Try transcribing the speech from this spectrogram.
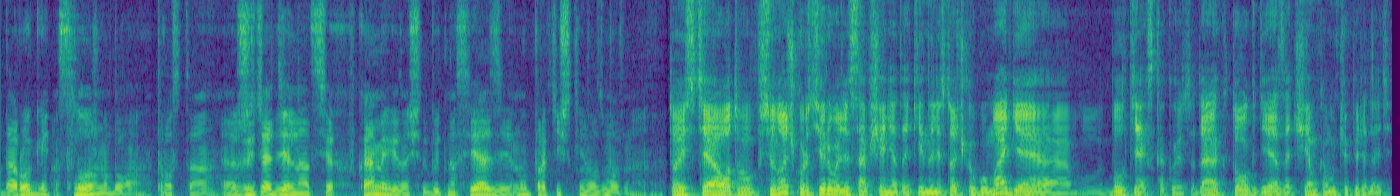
дороги сложно было просто жить отдельно от всех в камере, значит, быть на связи, ну, практически невозможно. То есть э, вот всю ночь курсировали сообщения такие на листочках бумаги, был текст какой-то, да, кто, где, зачем, кому что передать.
